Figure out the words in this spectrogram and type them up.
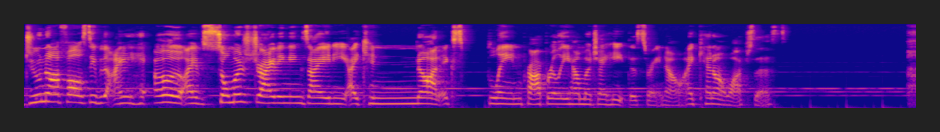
Do not fall asleep with. I oh, I have so much driving anxiety. I cannot explain properly how much I hate this right now. I cannot watch this.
